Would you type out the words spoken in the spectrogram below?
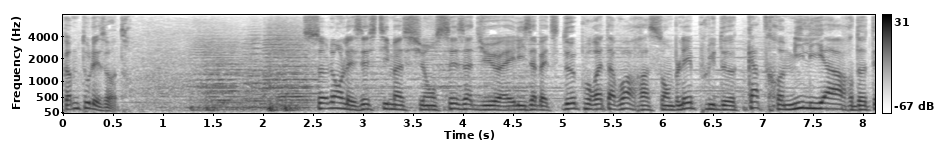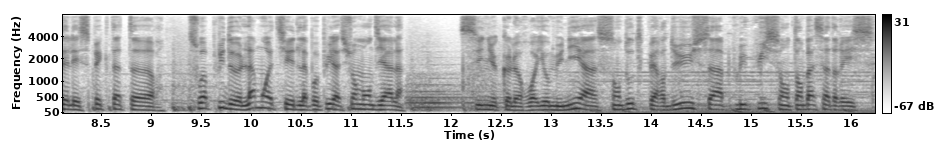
comme tous les autres. Selon les estimations, ces adieux à Elisabeth II pourraient avoir rassemblé plus de 4 milliards de téléspectateurs, soit plus de la moitié de la population mondiale. Signe que le Royaume-Uni a sans doute perdu sa plus puissante ambassadrice,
